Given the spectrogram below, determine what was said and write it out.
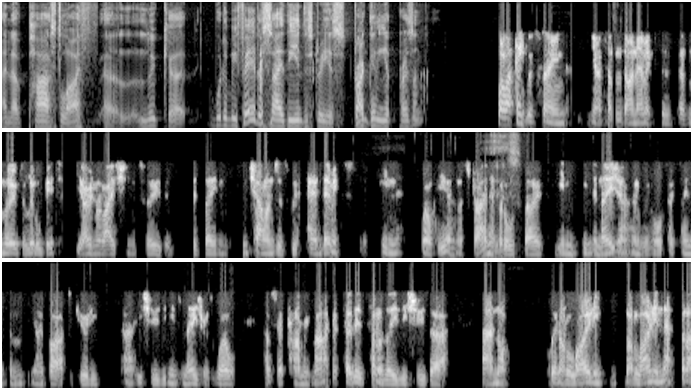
in a past life, uh, Luke. Uh, would it be fair to say the industry is struggling at present? Well, I think we've seen you know some dynamics have, have moved a little bit. You know, in relation to the, there's been some challenges with pandemics in well here in Australia, yes. but also in Indonesia, and we've also seen some you know biosecurity uh, issues in Indonesia as well. That's our primary market. So there's some of these issues are, are not we're not alone in, not alone in that. But I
